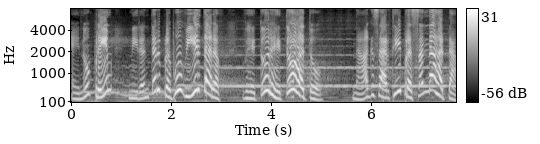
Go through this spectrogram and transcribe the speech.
એનો પ્રેમ નિરંતર પ્રભુ વીર તરફ વહેતો રહેતો હતો. નાગ સારથી પ્રસન્ન હતા.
